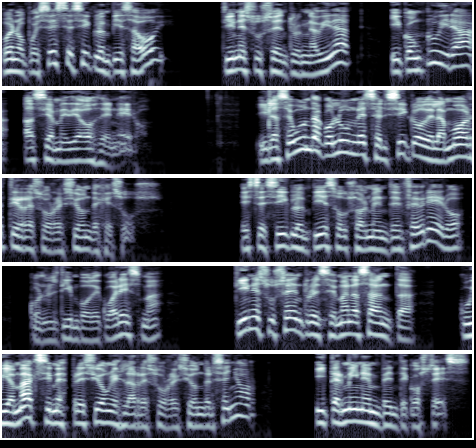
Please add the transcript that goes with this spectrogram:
Bueno, pues este ciclo empieza hoy, tiene su centro en Navidad y concluirá hacia mediados de enero. Y la segunda columna es el ciclo de la muerte y resurrección de Jesús. Este ciclo empieza usualmente en febrero, con el tiempo de Cuaresma, tiene su centro en Semana Santa, cuya máxima expresión es la resurrección del Señor, y termina en Pentecostés,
